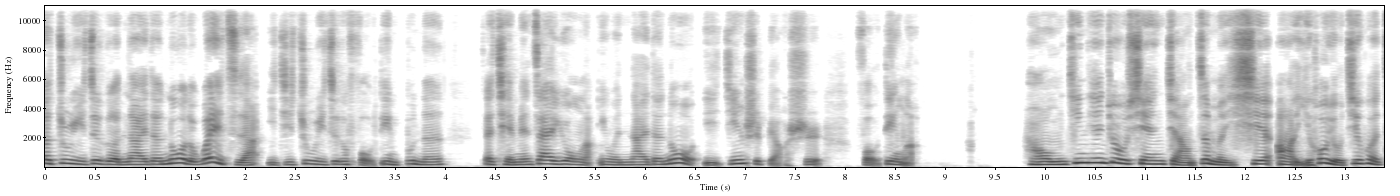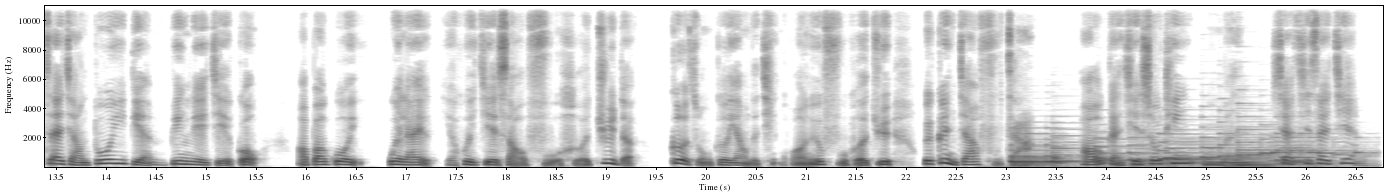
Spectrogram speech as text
那注意这个 neither nor 的位置啊，以及注意这个否定不能在前面再用了，因为 neither nor 已经是表示否定了。好，我们今天就先讲这么一些啊，以后有机会再讲多一点并列结构。啊，包括未来也会介绍复合句的各种各样的情况，因为复合句会更加复杂。好，感谢收听，我们下期再见。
